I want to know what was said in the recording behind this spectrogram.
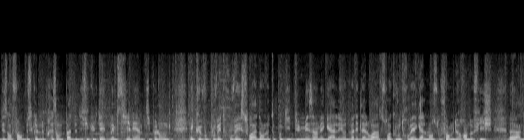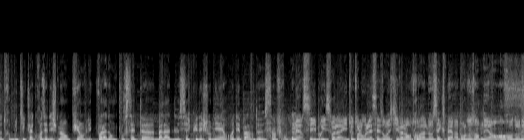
des enfants, puisqu'elle ne présente pas de difficultés, même si elle est un petit peu longue, et que vous pouvez trouver soit dans le topo guide du Mézin Mégal et Haute-Vallée de la Loire, soit que vous trouvez également sous forme de rando-fiche euh, à notre boutique La Croisée des Chemins au Puy-en-Velay. Voilà donc pour cette euh, balade, le circuit des Chaumières au départ de Saint-Front. Merci Brice. Voilà, et tout au long de la saison estivale, on retrouvera nos experts hein, pour nous emmener en, en randonnée.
